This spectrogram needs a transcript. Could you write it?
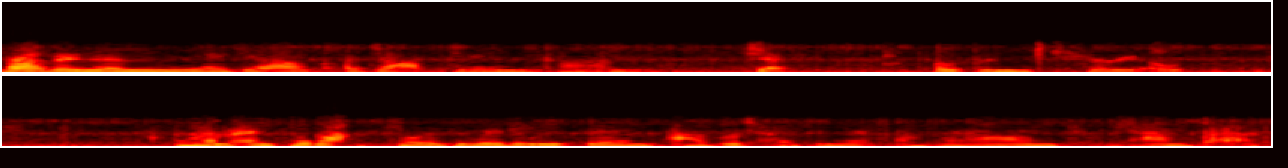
rather than the idea of adopting um, just open materials. Um, and so that's sort of the way that we've been advertising it around campus.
